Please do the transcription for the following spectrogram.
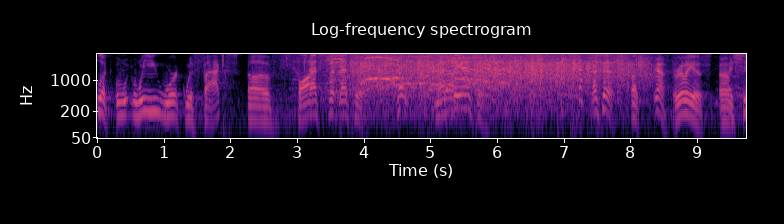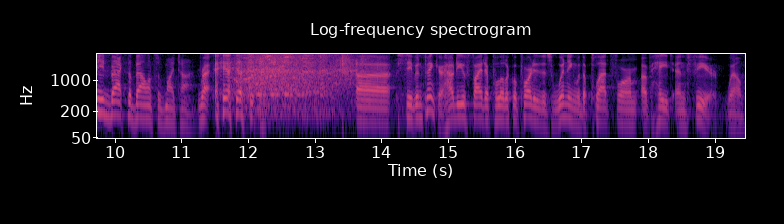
look, w- we work with facts. Uh, Fox. That's the, that's it. That's the answer. That's it. Look, Yeah, it really is. Um, I cede back the balance of my time. Right. uh, Steven Pinker, how do you fight a political party that's winning with a platform of hate and fear? Well,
